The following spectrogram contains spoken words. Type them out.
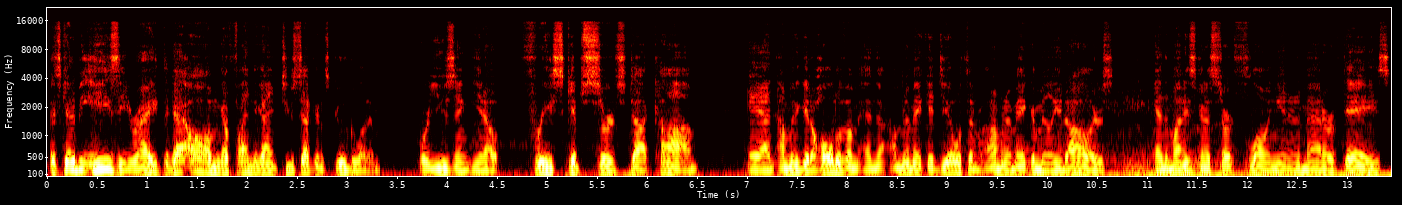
It's going to be easy, right? The guy, oh, I'm going to find the guy in two seconds, Googling him or using, you know, freeskipsearch.com and I'm going to get a hold of him and I'm going to make a deal with him. I'm going to make a million dollars and the money's going to start flowing in in a matter of days.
